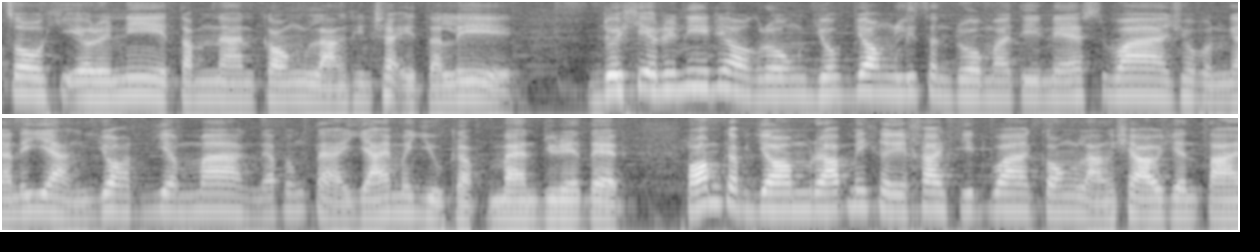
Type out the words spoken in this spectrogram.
โจคิเอเรนีตำนานกองหลังทีมชาติอิตาลี โดยคิเอเรนีได้ออกโรงยกย่องลิซันโดมาติเนสว่าโชว์ผลงานได้อย่างยอดเยี่ยมมากนะตั้งแต่ย้ายมาอยู่กับแมนยูไนเต็ด พร้อมกับยอมรับไม่เคยคาดคิดว่ากองหลังชาวเยนตาย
